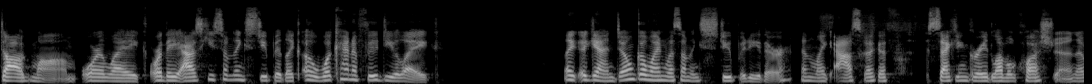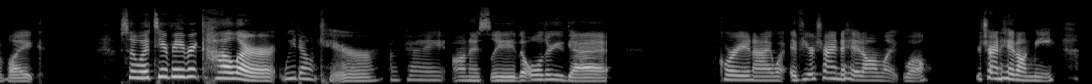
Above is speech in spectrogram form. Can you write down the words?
dog mom, or like, or they ask you something stupid like, Oh, what kind of food do you like? Like, again, don't go in with something stupid either and like ask like a th- second grade level question of like, so what's your favorite color? We don't care. Okay. Honestly, the older you get, Corey and I, if you're trying to hit on like, well, you're trying to hit on me.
